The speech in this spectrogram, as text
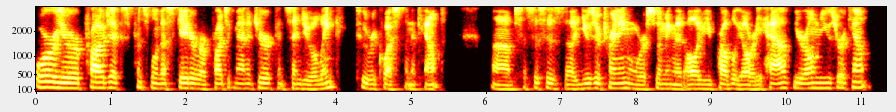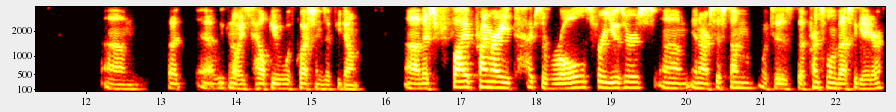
Or your project's principal investigator or project manager can send you a link to request an account. Um, since this is user training, we're assuming that all of you probably already have your own user account. Um, but uh, we can always help you with questions if you don't. Uh, there's five primary types of roles for users um, in our system, which is the principal investigator,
